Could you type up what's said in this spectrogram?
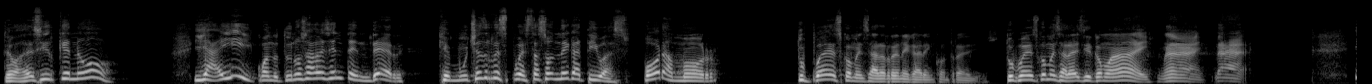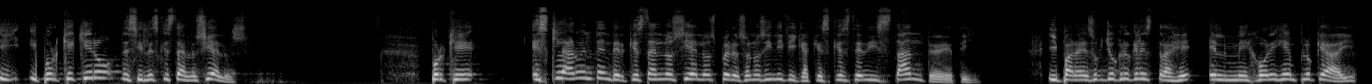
te va a decir que no. Y ahí, cuando tú no sabes entender que muchas respuestas son negativas por amor, tú puedes comenzar a renegar en contra de Dios. Tú puedes comenzar a decir como, ay, ay, ay. ¿Y, ¿Y por qué quiero decirles que está en los cielos? Porque es claro entender que está en los cielos, pero eso no significa que es que esté distante de ti. Y para eso yo creo que les traje el mejor ejemplo que hay,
